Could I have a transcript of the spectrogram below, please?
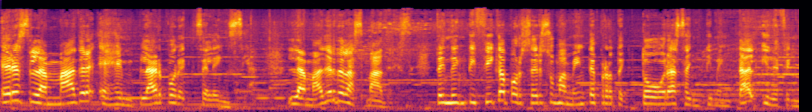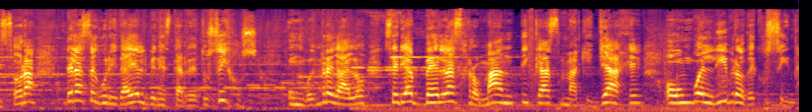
Eres la madre ejemplar por excelencia. La madre de las madres te identifica por ser sumamente protectora, sentimental y defensora de la seguridad y el bienestar de tus hijos. Un buen regalo sería velas románticas, maquillaje o un buen libro de cocina.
